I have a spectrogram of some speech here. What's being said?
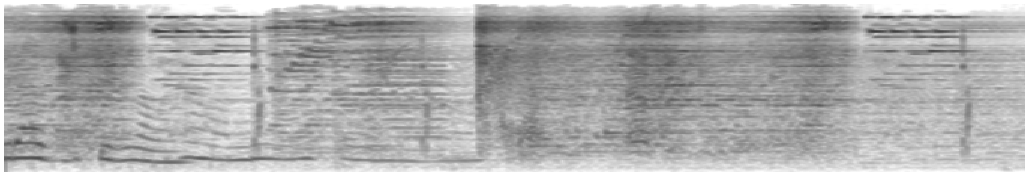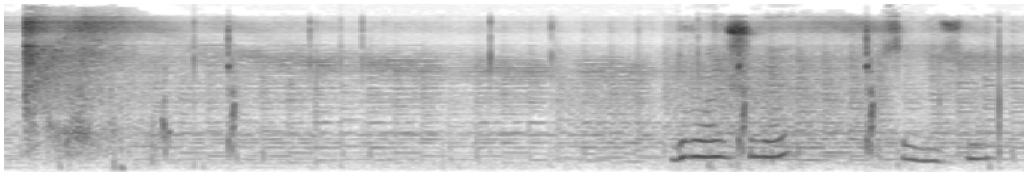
birazcık uzun ama. Tamam biraz olabilir. Dur lan şunu. Sana şu. Dur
